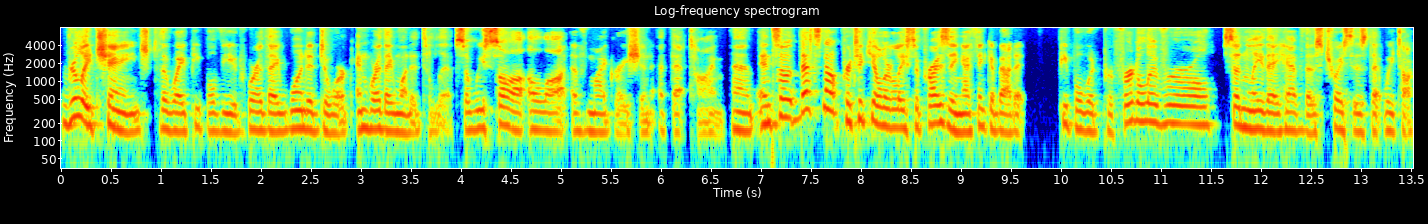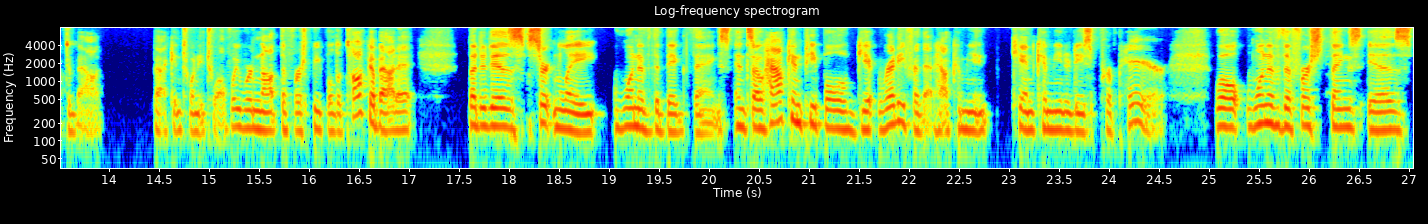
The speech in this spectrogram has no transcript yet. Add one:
really changed the way people viewed where they wanted to work and where they wanted to live so we saw a lot of migration at that time um, and so that's not particularly surprising i think about it people would prefer to live rural. Suddenly they have those choices that we talked about back in 2012. We were not the first people to talk about it, but it is certainly one of the big things. And so, how can people get ready for that? How can, can communities prepare? Well, one of the first things is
